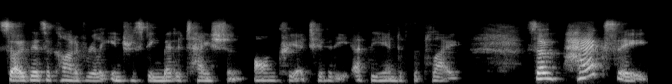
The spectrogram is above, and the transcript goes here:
So there's a kind of really interesting meditation on creativity at the end of the play. So Hagseed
